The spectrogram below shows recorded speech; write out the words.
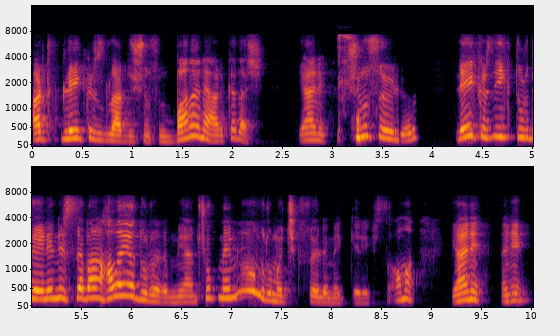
artık Lakers'lar düşünsün. Bana ne arkadaş? Yani şunu söylüyorum. Lakers ilk turda elenirse ben halaya durarım. Yani çok memnun olurum açık söylemek gerekirse. Ama yani hani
